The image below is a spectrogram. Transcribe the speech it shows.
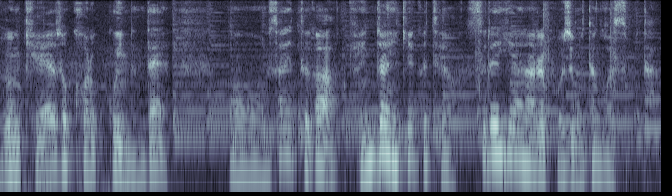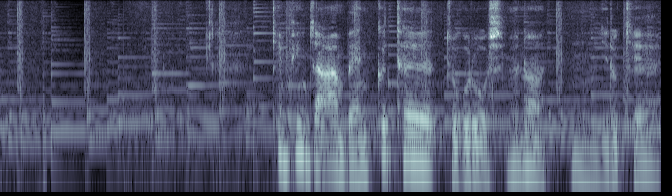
지금 계속 걸었고 있는데 어, 사이트가 굉장히 깨끗해요. 쓰레기 하나를 보지 못한 것 같습니다. 캠핑장 맨 끝에 쪽으로 오시면은 음, 이렇게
